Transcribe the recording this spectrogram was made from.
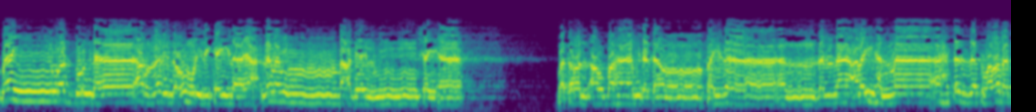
من يرد إلى أرذل العمر لكي لا يعلم من بعد علم شيئا وترى الأرض هامدة فإذا أنزلنا عليها الماء اهتزت وربت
